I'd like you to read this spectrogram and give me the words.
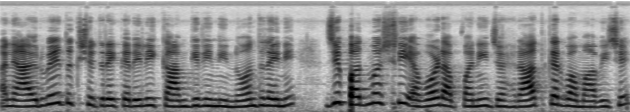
અને આયુર્વેદ ક્ષેત્રે કરેલી કામગીરીની નોંધ લઈને જે પદ્મશ્રી એવોર્ડ આપવાની જાહેરાત કરવામાં આવી છે,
